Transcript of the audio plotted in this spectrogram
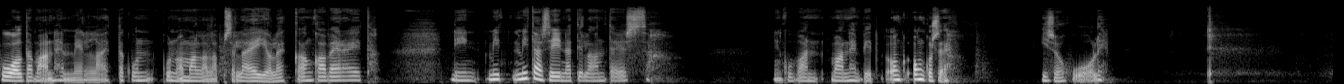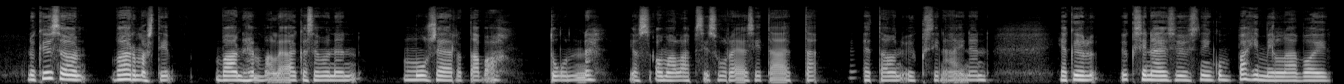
huolta vanhemmilla, että kun, kun omalla lapsella ei olekaan kavereita, niin mit, mitä siinä tilanteessa niin kuin van, vanhempi, on, onko se iso huoli? No kyllä se on varmasti vanhemmalle aika semmoinen musertava tunne, jos oma lapsi suree sitä, että, että on yksinäinen. Ja kyllä yksinäisyys niin kuin pahimmillaan voi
